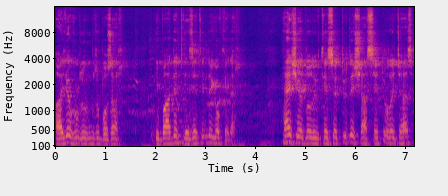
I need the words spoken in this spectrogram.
Aile huzurumuzu bozar. İbadet lezzetini de yok eder. Her şeye dolu bir tesettürde şahsiyetli olacağız.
